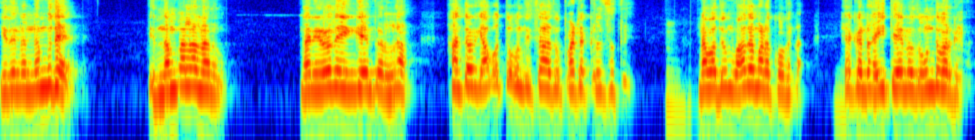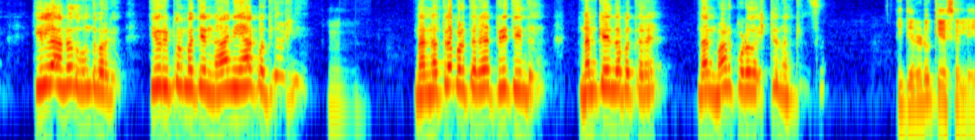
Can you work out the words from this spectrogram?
ಇದನ್ನು ನಂಬದೆ ಇದು ನಂಬಲ್ಲ ನಾನು. ನಾನು ಇರೋದೇ ಹಿಂಗೆ ಅಂತಾರಲ್ಲ ಅಂಥವ್ರಿಗೆ ಯಾವತ್ತೂ ಒಂದು ದಿವಸ ಅದು ಪಾಠ ಕಲಿಸುತ್ತೆ. ನಾವು ಅದನ್ನು ವಾದ ಮಾಡೋಕ್ಕೆ ಹೋಗಲ್ಲ. ಯಾಕಂದ್ರೆ ಐತೆ ಅನ್ನೋದು ಒಂದು ವರ್ಗ ಇಲ್ಲ ಅನ್ನೋದು ಒಂದು ವರ್ಗ. ಇವರಿಬ್ಬರ ಮಧ್ಯೆ ನಾನು ಯಾಕೆ ಬದಲಾಡಲಿ ನನ್ನ ಹತ್ರ ಬರ್ತಾರೆ ಪ್ರೀತಿಯಿಂದ ನಂಬಿಕೆಯಿಂದ ಬರ್ತಾರೆ ನಾನು ಮಾಡಿಕೊಡೋದಷ್ಟೇ ನನ್ನ ಕೆಲಸ. ಇದೆರಡು ಕೇಸಲ್ಲಿ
